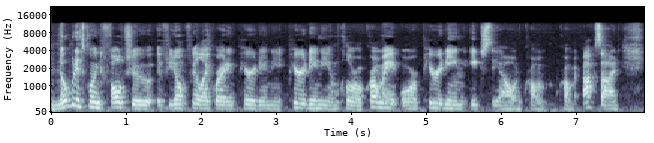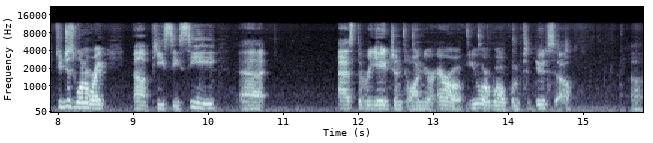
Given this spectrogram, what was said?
Nobody's going to fault you if you don't feel like writing pyridinium, chlorochromate or pyridine HCl and chrom chromic oxide. If you just want to write uh, PCC uh, as the reagent on your arrow, you are welcome to do so. Uh,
